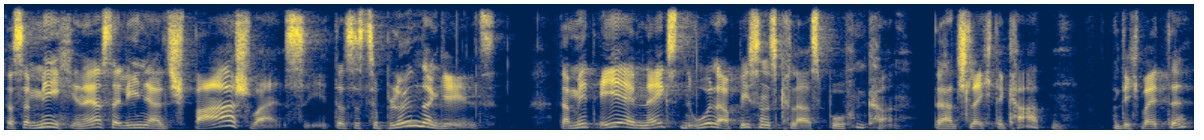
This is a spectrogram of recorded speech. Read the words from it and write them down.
dass er mich in erster Linie als Sparschwein sieht, dass es zu plündern gilt, damit er im nächsten Urlaub Business Class buchen kann, der hat schlechte Karten. Und ich wette,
